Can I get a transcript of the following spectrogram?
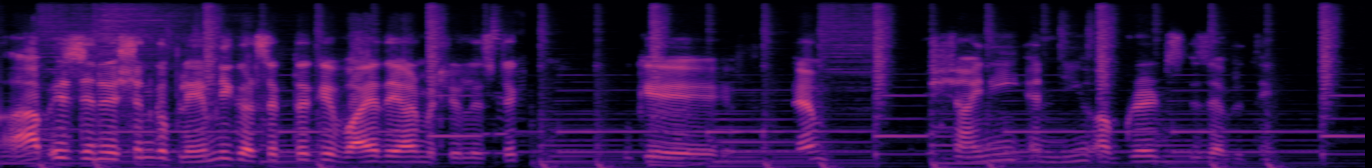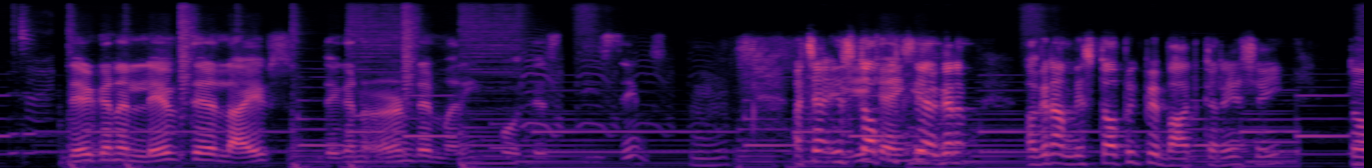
آپ اس جنریشن کو بلیم نہیں کر سکتے کہ why they are materialistic shiny and new upgrades is everything they're gonna live their lives they're gonna earn their money for this these things. اچھا اس ٹاپک سے اگر اگر ہم اس ٹاپک پہ بات کریں صحیح تو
